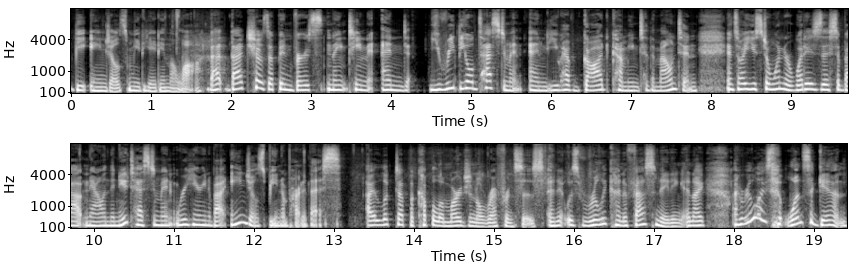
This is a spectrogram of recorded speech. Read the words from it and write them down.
the angels mediating the law? That that shows up in verse 19 and you read the Old Testament and you have God coming to the mountain. And so I used to wonder what is this about now in the New Testament? We're hearing about angels being a part of this. I looked up a couple of marginal references and it was really kind of fascinating. And I, I realized that once again,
